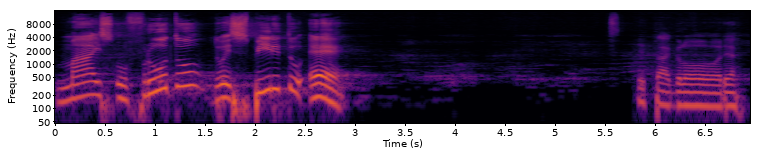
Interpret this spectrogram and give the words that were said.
Mas o fruto do Espírito é. Eita glória.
